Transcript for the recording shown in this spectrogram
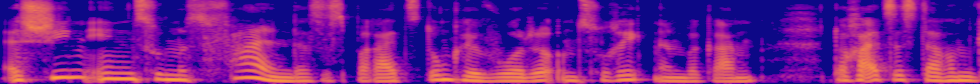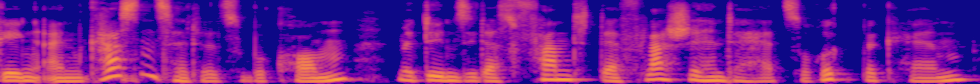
Es schien ihnen zu missfallen, dass es bereits dunkel wurde und zu regnen begann. Doch als es darum ging, einen Kassenzettel zu bekommen, mit dem sie das Pfand der Flasche hinterher zurückbekämen,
